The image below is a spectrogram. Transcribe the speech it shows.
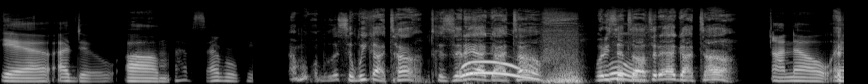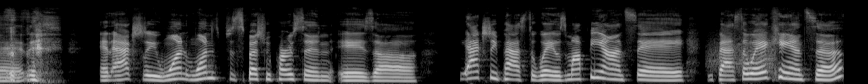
yeah, I do. Um, I have several people. I'm, listen, we got time because today I got time. What he said, Ooh. Tom, today I got time. I know, and and actually, one one special person is uh he actually passed away. It was my fiance. He passed away of cancer,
